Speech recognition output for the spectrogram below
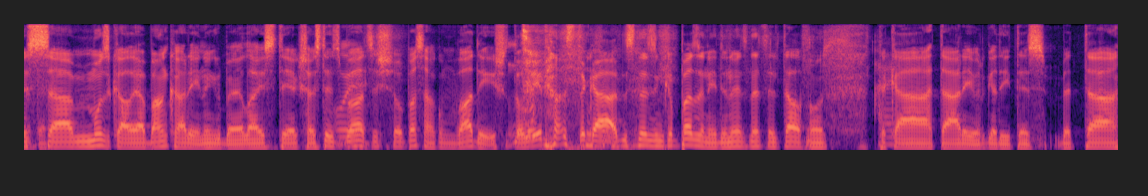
Es uh, muzikālajā bankā arī negribēju laist iekšā. Es teicu, bāc, es šo pasākumu vadīšu. Tu līdās, tā kā es nezinu, kam pazvanīt, un viens neceļ telefonu. Tā, kā, tā arī var gadīties. Bet uh,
